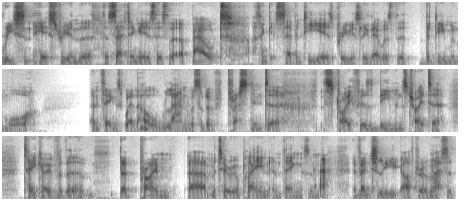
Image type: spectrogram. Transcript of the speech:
recent history and the, the setting is is that about I think it's seventy years previously there was the the Demon War and things where the whole land was sort of thrust into strife as demons try to take over the the prime uh, material plane and things, and eventually after a massive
